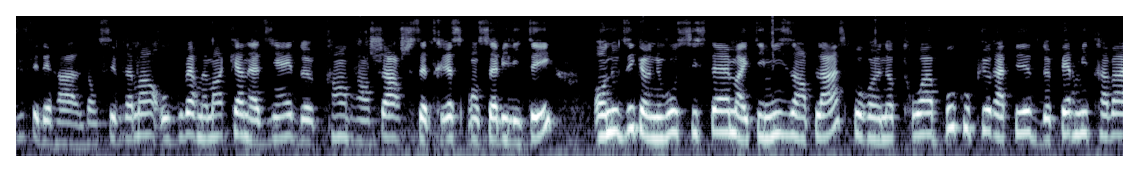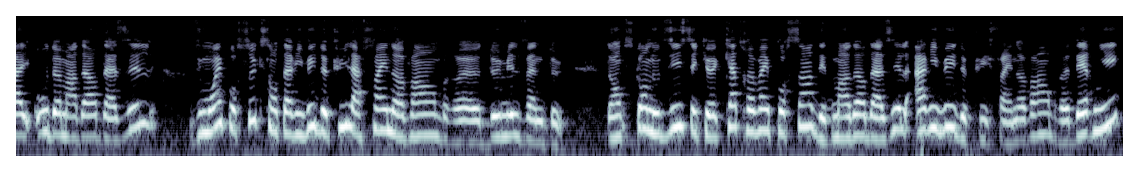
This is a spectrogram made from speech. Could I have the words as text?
du fédéral. Donc, c'est vraiment au gouvernement canadien de prendre en charge cette responsabilité. On nous dit qu'un nouveau système a été mis en place pour un octroi beaucoup plus rapide de permis de travail aux demandeurs d'asile, du moins pour ceux qui sont arrivés depuis la fin novembre 2022. Euh, Donc, ce qu'on nous dit, c'est que 80% des demandeurs d'asile arrivés depuis fin novembre dernier,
